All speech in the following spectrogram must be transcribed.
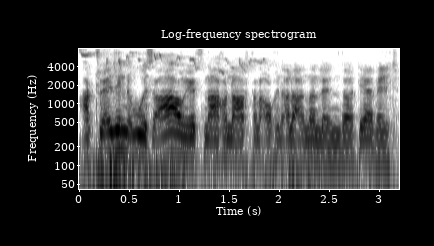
aktuell in den USA und jetzt nach und nach dann auch in alle anderen Länder der Welt.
